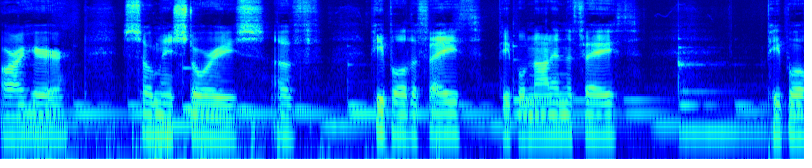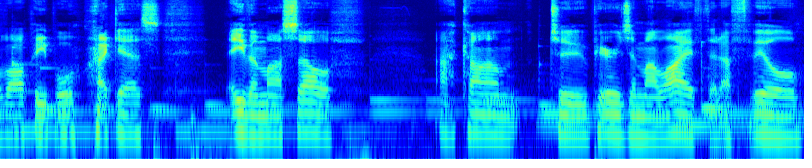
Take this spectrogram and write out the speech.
or I hear so many stories of people of the faith, people not in the faith, people of all people, I guess, even myself. I come to periods in my life that I feel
